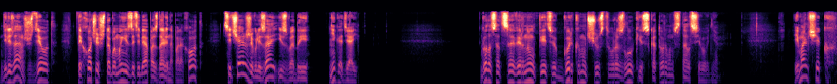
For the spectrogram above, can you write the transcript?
дилижанс ждет. Ты хочешь, чтобы мы из-за тебя опоздали на пароход? Сейчас же вылезай из воды, негодяй. Голос отца вернул Петю к горькому чувству разлуки, с которым он встал сегодня. И мальчик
